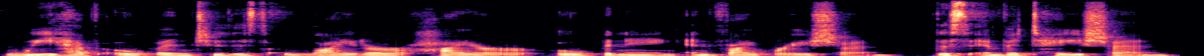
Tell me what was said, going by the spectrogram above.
we have opened to this lighter, higher opening and vibration, this invitation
